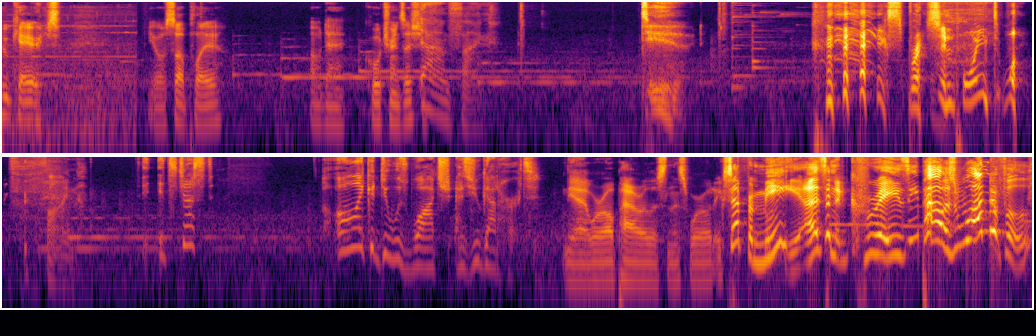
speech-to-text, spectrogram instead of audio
who cares? Yo, what's up, player? Oh, dang. Cool transition. Yeah, I'm fine. Dude. Expression point? What? Fine. It's just. All I could do was watch as you got hurt. Yeah, we're all powerless in this world. Except for me. Isn't it crazy? Power's wonderful.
